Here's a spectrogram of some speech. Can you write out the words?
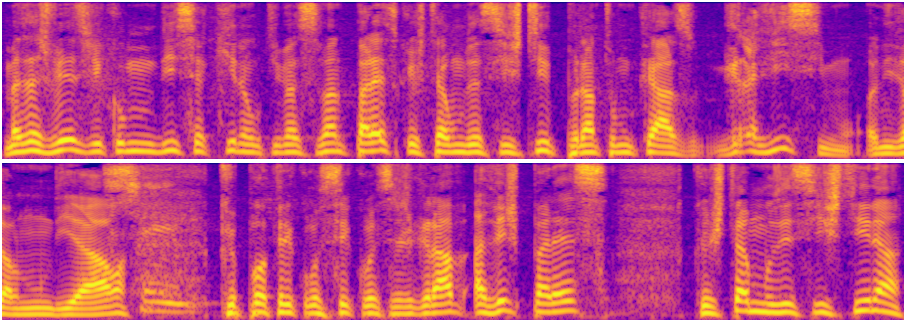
mas às vezes, como disse aqui na última semana, parece que estamos a assistir perante um caso gravíssimo a nível mundial, Sim. que pode ter consequências graves. Às vezes parece que estamos a assistir a,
